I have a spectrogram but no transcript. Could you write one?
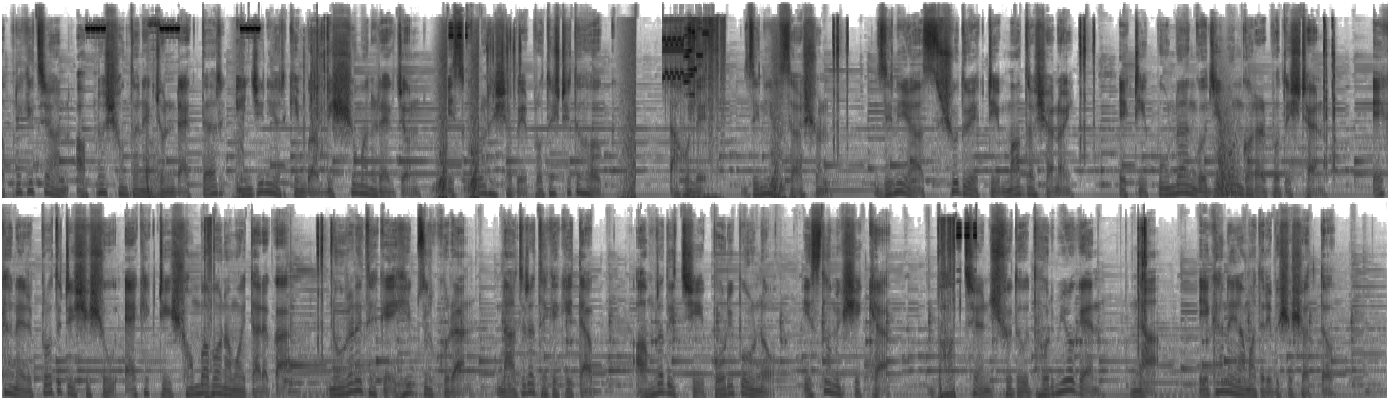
আপনি কি চান আপনার সন্তান একজন ডাক্তার, ইঞ্জিনিয়ার কিংবা বিশ্বমানের একজন স্কলার হিসাবে প্রতিষ্ঠিত হোক? তাহলে জিনিয়াসে আসুন। জিনিয়াস শুধু একটি মাদ্রাসা নয়, একটি পূর্ণাঙ্গ জীবন গড়ার প্রতিষ্ঠান। এখানের প্রতিটি শিশু এক একটি সম্ভাবনাময় তারকা। নুরানি থেকে হিফজুল কুরআন, নাজরা থেকে কিতাব। আমরা দিচ্ছি পরিপূর্ণ ইসলামিক শিক্ষা। ভাবছেন শুধু ধর্মীয় জ্ঞান? না এখানে আমাদের বিশেষত্ব।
